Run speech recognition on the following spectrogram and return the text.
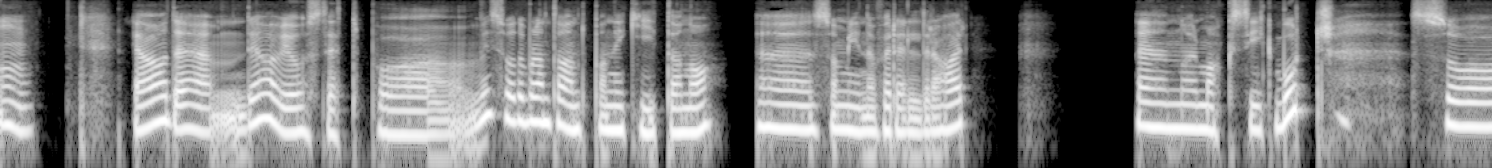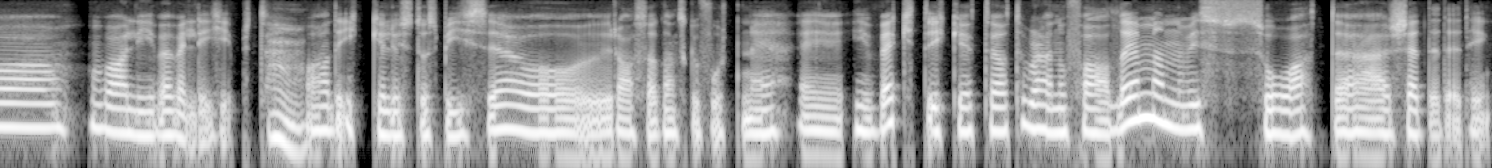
Mm. Ja, det, det har vi jo sett på Vi så det blant annet på Nikita nå, eh, som mine foreldre har. Eh, når Max gikk bort, så var livet veldig kjipt. Mm. Og hadde ikke lyst til å spise, og rasa ganske fort ned i, i vekt. Ikke til at det blei noe farlig, men vi så at det her skjedde det ting.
